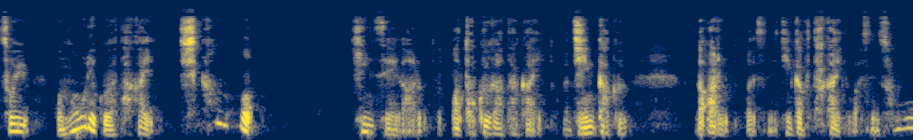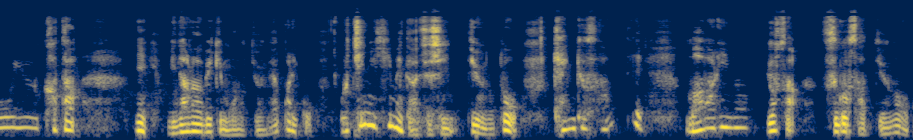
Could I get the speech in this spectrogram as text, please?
そういう能力が高い、しかも、品性がある、まあ、徳が高いとか人格があるとかですね、金額高いとかですね、そういう方に見習うべきものっていうのは、やっぱりこう、内に秘めた自信っていうのと、謙虚さで、周りの良さ、凄さっていうのを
